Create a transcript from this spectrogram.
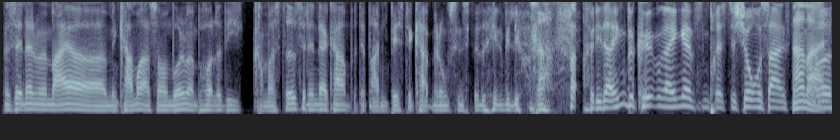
Men så ender med mig og min kammerat, som var målmand på holdet. Vi kommer afsted til den der kamp, og det er bare den bedste kamp, jeg nogensinde spillet i hele mit liv. Fordi der er ingen bekymringer, ingen sådan præstationsangst. Nej, nej. Jeg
